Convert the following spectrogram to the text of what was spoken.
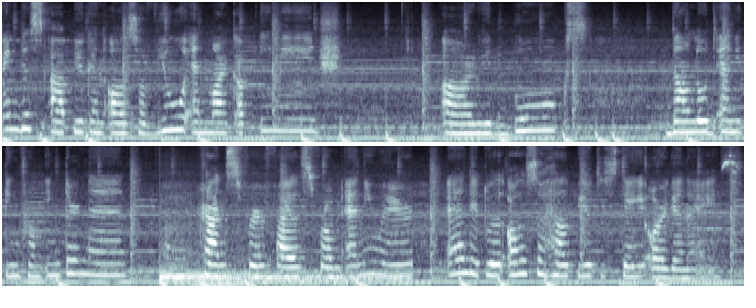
In this app, you can also view and mark up image, uh, read books, download anything from internet, transfer files from anywhere, and it will also help you to stay organized.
